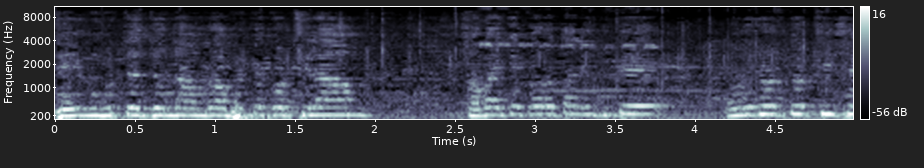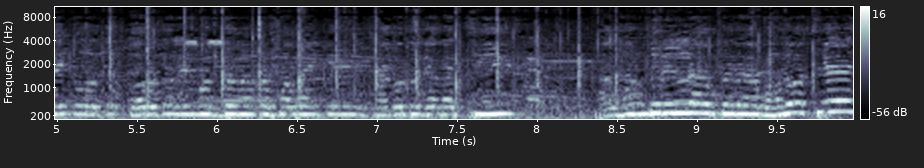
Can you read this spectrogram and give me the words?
যেই মুহূর্তের জন্য আমরা অপেক্ষা করছিলাম, সবাইকে করতালি দিতে অনুরোধ করছি। সেই করতালির মাধ্যমে আমরা সবাইকে স্বাগত জানাচ্ছি। আলহামদুলিল্লাহ, আপনারা ভালো আছেন?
